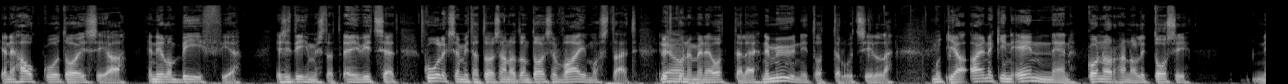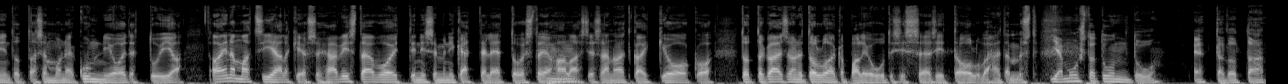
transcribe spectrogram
ja ne haukkuu toisiaan ja niillä on beefiä. Ja sitten ihmiset, että ei vitsi, että kuuliko se, mitä toi sanoi ton toisen vaimosta, että nyt Joo. kun ne menee ottelee, ne myy niitä otteluita sillä. Mut- ja ainakin ennen Conorhan oli tosi niin tota, semmoinen kunnioitettu ja aina matsin jälkeen, jos se hävisi tai voitti, niin se meni kättelee toista ja Mhm. mm-hmm. halas ja sanoi, että kaikki ok. Totta kai se on nyt ollut aika paljon uutisissa ja siitä on ollut vähän tämmöistä. Ja musta tuntuu, että tota,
